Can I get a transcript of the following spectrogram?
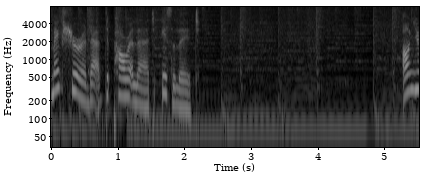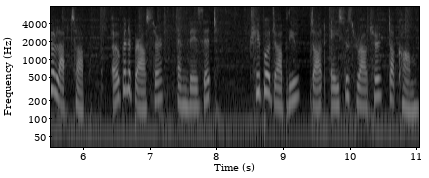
Make sure that the power LED is lit. On your laptop, open the browser and visit www.asusrouter.com.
